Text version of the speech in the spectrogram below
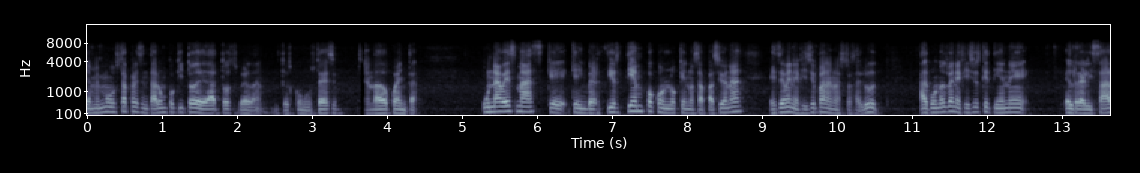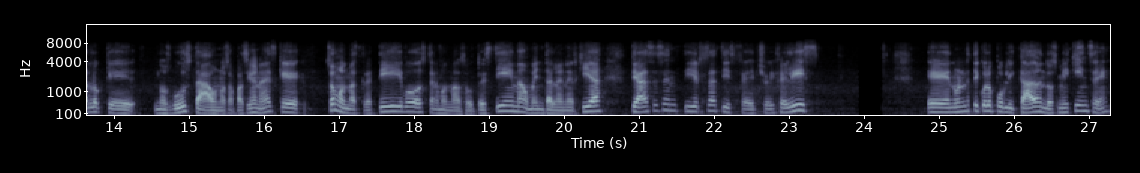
a mí me gusta presentar un poquito de datos, ¿verdad? Entonces, como ustedes se han dado cuenta, una vez más que, invertir tiempo con lo que nos apasiona es de beneficio para nuestra salud. Algunos beneficios que tiene el realizar lo que nos gusta o nos apasiona es que somos más creativos, tenemos más autoestima, aumenta la energía, te hace sentir satisfecho y feliz. En un artículo publicado en 2015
